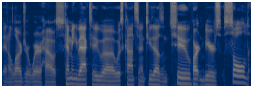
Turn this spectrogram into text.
in a larger warehouse. Coming back to uh, Wisconsin in 2002, Barton Beers sold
